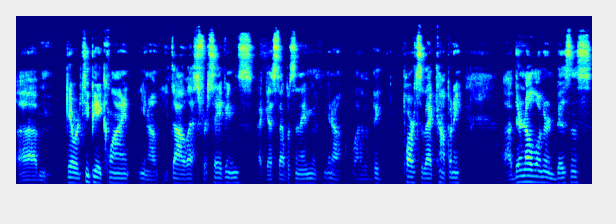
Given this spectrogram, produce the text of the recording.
Um, they were a TPA client. You know, you dial S for savings. I guess that was the name you know one of the big parts of that company. Uh, they're no longer in business,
